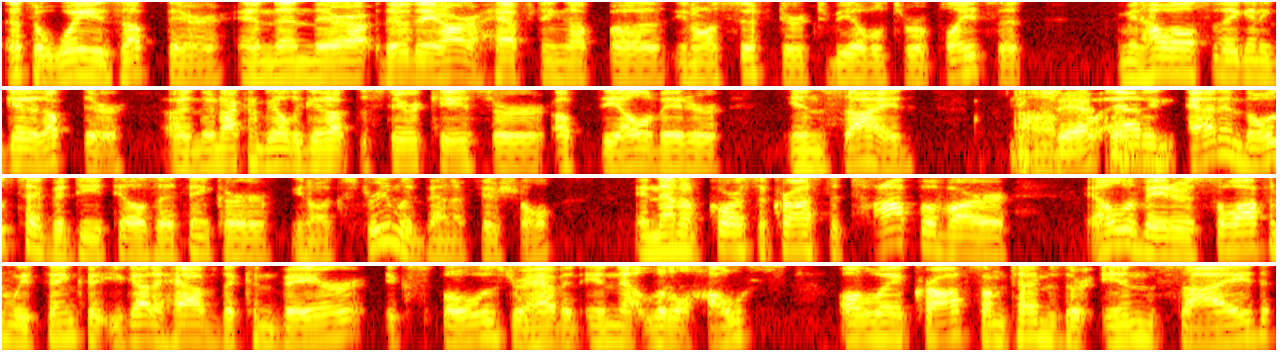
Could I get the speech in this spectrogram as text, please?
That's a ways up there, and then there, there they are hefting up, a, you know, a sifter to be able to replace it. I mean, how else are they going to get it up there? Uh, and they're not going to be able to get up the staircase or up the elevator inside. Exactly. Um, so adding adding those type of details, I think, are you know extremely beneficial. And then, of course, across the top of our elevators, so often we think that you got to have the conveyor exposed or have it in that little house all the way across. Sometimes they're inside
